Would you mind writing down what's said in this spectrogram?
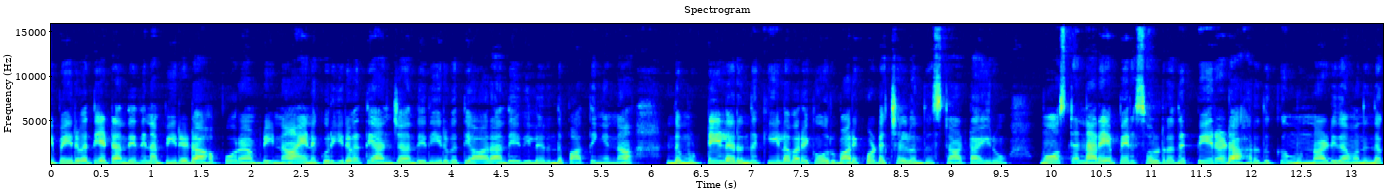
இப்போ இருபத்தி எட்டாந்தேதி நான் பீரியட் ஆக போகிறேன் அப்படின்னா எனக்கு ஒரு இருபத்தி அஞ்சாந்தேதி இருபத்தி ஆறாந்தேதியிலேருந்து பார்த்தீங்கன்னா இந்த முட்டையிலேருந்து கீழே வரைக்கும் ஒரு மாதிரி குடைச்சல் வந்து ஸ்டார்ட் ஆயிரும். மோஸ்ட்டாக நிறைய பேர் சொல்கிறது பீரியட் ஆகிறதுக்கு முன்னாடி தான் வந்து இந்த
